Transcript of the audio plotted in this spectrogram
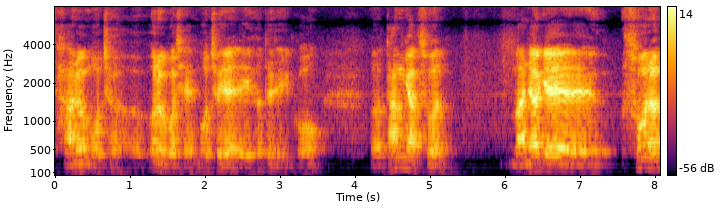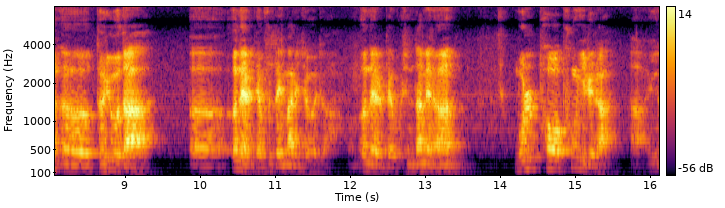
산어 모처 어, 어느 곳에 모처에 흩어져 있고 어, 당약 수원 만약에 수원은 어, 더리우다 어, 은혜를 베풀다 이 말이죠 그죠 은혜를 베푸신다면은 물포 풍일이라 아, 이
